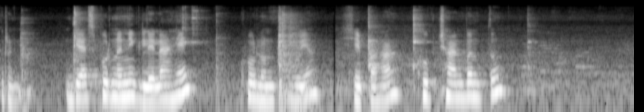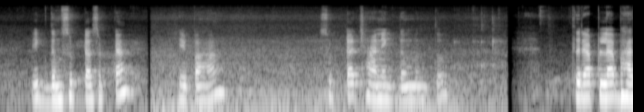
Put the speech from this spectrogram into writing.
तर गॅस पूर्ण निघलेला आहे. खोलून पाहूया. हे पहा खूप छान बनतो. एकदम सुट्टा सुट्टा. हे पहा सुट्टा छान एकदम बनतो. तर आपला भात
